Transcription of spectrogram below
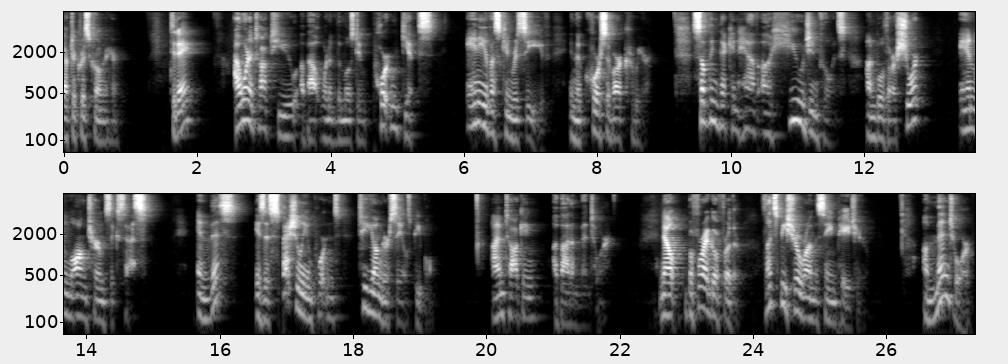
Dr. Chris Croner here. Today, I want to talk to you about one of the most important gifts any of us can receive in the course of our career. Something that can have a huge influence on both our short and long term success. And this is especially important to younger salespeople. I'm talking about a mentor. Now, before I go further, let's be sure we're on the same page here. A mentor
